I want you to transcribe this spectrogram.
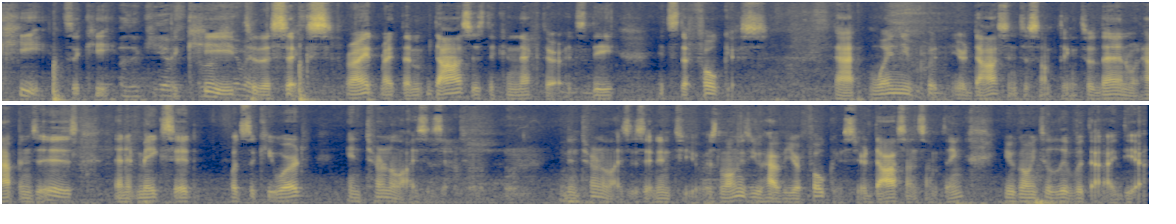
key. It's the key. Oh, the key of The of key to the six, right? Right. The das is the connector. It's mm-hmm. the, it's the focus. That when you put your das into something, so then what happens is, then it makes it. What's the key word? Internalizes it. It internalizes it into you. As long as you have your focus, your das on something, you're going to live with that idea.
